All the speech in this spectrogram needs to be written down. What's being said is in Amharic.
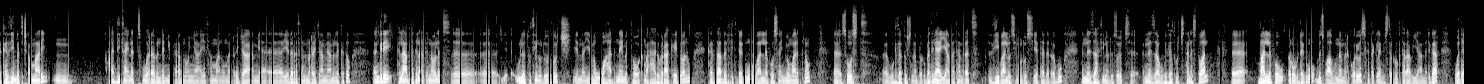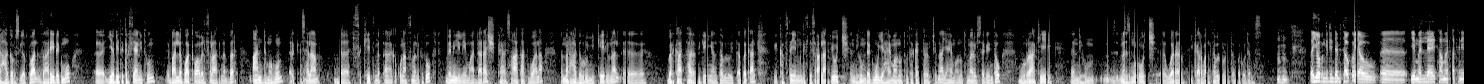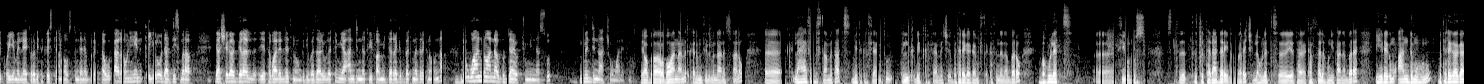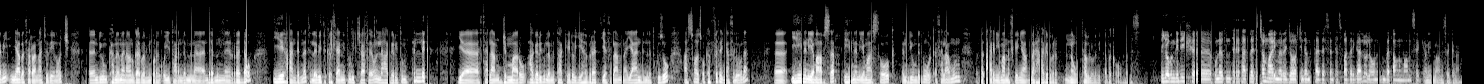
ከዚህም በተጨማሪ አዲስ አይነት ወረብ እንደሚቀርብ ነው እኛ የሰማነው መረጃ የደረሰን መረጃ የሚያመለክተው። እንግዲህ በትላንትናው ዕለት ሁለቱ ሲኖዶሶች የመዋሃድና የመተዋወቅ መርሃ ግብር አካሂደዋል። ከዛ በፊት ደግሞ ባለፈው ሰኞ ማለት ነው ሶስት ውግዘቶች ነበሩ በተለያየ ዓመተ ምህረት እዚህ ባለው ሲኖዶስ የተደረጉ እነዛ ሲኖዶሶች እነዛ ውግዘቶች ተነስተዋል። ባለፈው ሮብ ደግሞ ብፁዕ አቡነ መርቆሪዎስ ከጠቅላይ ሚኒስትር ዶክተር አብይ አህመድ ጋር ወደ ሀገር ውስጥ ገብተዋል። ዛሬ ደግሞ የቤተ ክርስቲያኒቱን ባለፈው አቀባበል ስርዓት ነበር አንድ መሆን እርቀ ሰላም በስኬት መጠናቀቁን አስመልክቶ በሚሊኒየም አዳራሽ ከሰዓታት በኋላ መርሃ ግብሩ የሚካሄድ ይሆናል። በርካታ ሕዝብ ይገኛል ተብሎ ይጠበቃል። ከፍተኛ የመንግስት የስራ ኃላፊዎች እንዲሁም ደግሞ የሃይማኖቱ ተከታዮችና የሃይማኖቱ መሪዎች ተገኝተው ቡራኬ እንዲሁም መዝሙሮች፣ ወረብ ይቀርባል ተብሎ ነው የሚጠበቀው። ደምስ ኢዮብ እንግዲህ እንደሚታወቀው ያው የመለያየት ዓመታትን የቆየ መለያየት በቤተ ክርስቲያኗ ውስጥ እንደነበር ይታወቃል። አሁን ይሄን ቀይሮ ወደ አዲስ ምዕራፍ ያሸጋግራል የተባለለት ነው። እንግዲህ በዛሬው ዕለትም የአንድነቱ ይፋ የሚደረግበት መድረክ ነው እና ዋና ዋና ጉዳዮቹ የሚነሱት ምንድን ናቸው ማለት ነው? ያው በዋናነት ቀደም ሲልም እንዳነሳ ነው ለ26 ዓመታት ቤተክርስቲያኒቱ ትልቅ ቤተክርስቲያን ነች። በተደጋጋሚ ሲጠቀስ እንደነበረው በሁለት ሲኖዶስ ስትተዳደር የነበረች ለሁለት የተከፈለ ሁኔታ ነበረ። ይሄ ደግሞ አንድ መሆኑ በተደጋጋሚ እኛ በሰራናቸው ዜናዎች እንዲሁም ከምዕመናኑ ጋር በሚኖረን ቆይታ እንደምንረዳው ይህ አንድነት ለቤተ ክርስቲያኒቱ ብቻ ሳይሆን ለሀገሪቱም ትልቅ የሰላም ጅማሮ ሀገሪቱ ለምታካሄደው የህብረት የሰላምና የአንድነት ጉዞ አስተዋጽኦ ከፍተኛ ስለሆነ ይህንን የማብሰር ይህንን የማስተዋወቅ እንዲሁም ደግሞ ወርቀ ሰላሙን ፈጣሪን የማመስገኛ መርሃ ግብር ነው ተብሎ ነው የሚጠበቀው። ኢዮብ እንግዲህ ሁነቱን ተከታትለ ተጨማሪ መረጃዎች እንደምታደርሰን ተስፋ አደርጋለሁ። ለአሁኑ ግን በጣም ነው የማመሰግነው። እኔም አመሰግናለሁ።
